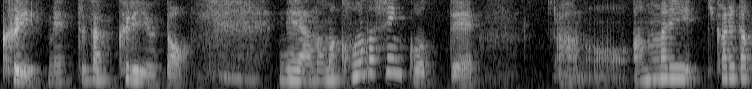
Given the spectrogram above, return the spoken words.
くりめっちゃざっくり言うと。であの、まあ、コード進行ってあのあんまり聞かれた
